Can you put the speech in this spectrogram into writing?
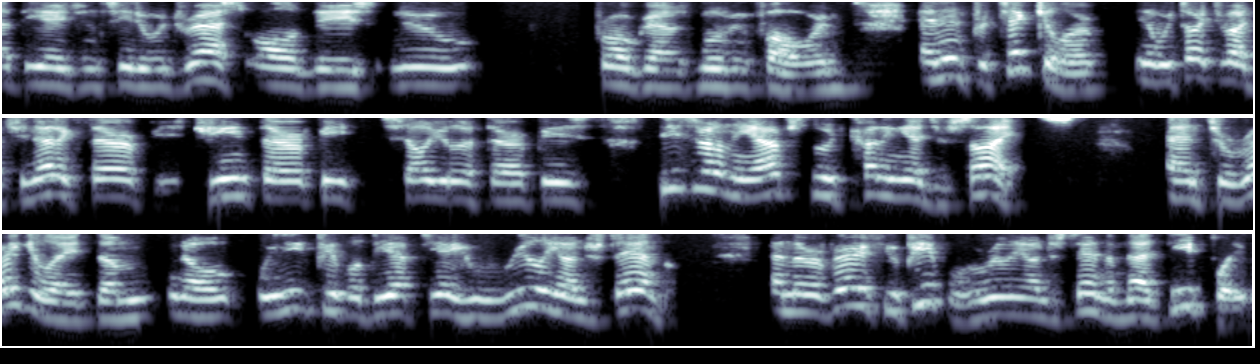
at the agency to address all of these new programs moving forward. And in particular, you know, we talked about genetic therapies, gene therapy, cellular therapies. These are on the absolute cutting edge of science. And to regulate them, you know, we need people at the FDA who really understand them. And there are very few people who really understand them that deeply.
